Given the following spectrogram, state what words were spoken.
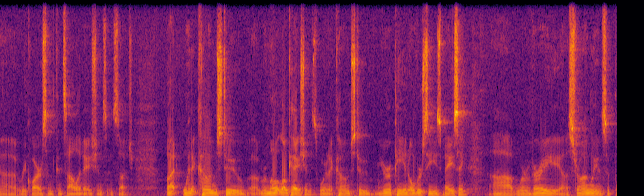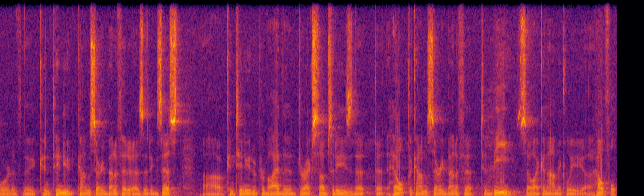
uh, require some consolidations and such. But when it comes to uh, remote locations, when it comes to European overseas basing, uh, we're very uh, strongly in support of the continued commissary benefit as it exists uh, continue to provide the direct subsidies that, that help the commissary benefit to be so economically uh, helpful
